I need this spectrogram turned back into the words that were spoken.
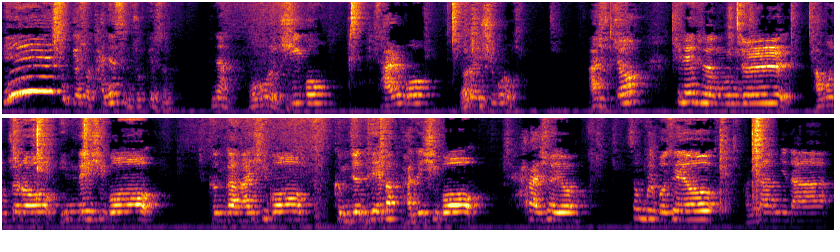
계속 계속 다녔으면 좋겠어. 그냥 몸으로 쉬고 살고 이런 식으로 아셨죠? 신혜수분들 아무쪼록 힘내시고 건강하시고 금전 대박 받으시고 잘하셔요. 성불 보세요. 감사합니다.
